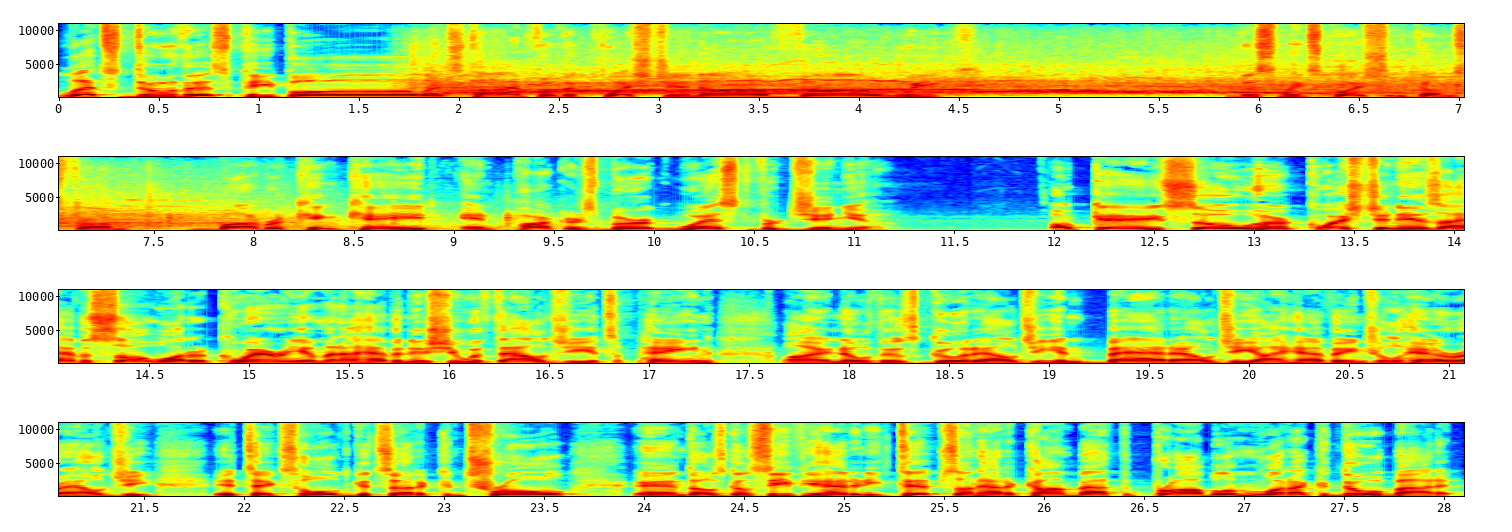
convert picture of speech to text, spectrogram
let's do this, people. It's time for the question of the week. This week's question comes from Barbara Kincaid in Parkersburg, West Virginia. Okay, so her question is I have a saltwater aquarium and I have an issue with algae. It's a pain. I know there's good algae and bad algae. I have angel hair algae. It takes hold, gets out of control, and I was going to see if you had any tips on how to combat the problem, what I could do about it.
